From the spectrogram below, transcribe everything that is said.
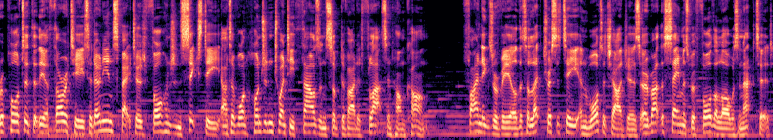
reported that the authorities had only inspected 460 out of 120,000 subdivided flats in Hong Kong. Findings reveal that electricity and water charges are about the same as before the law was enacted.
